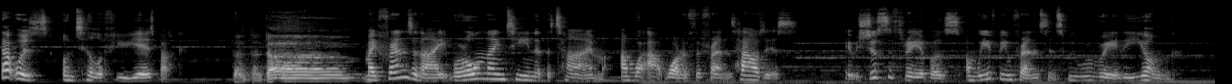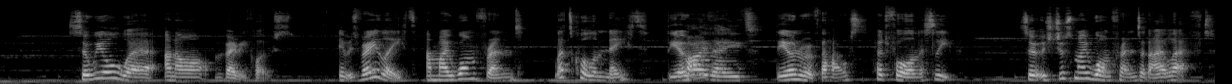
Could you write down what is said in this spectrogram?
That was until a few years back. Dun dun dun. My friends and I were all 19 at the time and were at one of the friends' houses. It was just the three of us, and we've been friends since we were really young. So we all were and are very close. It was very late, and my one friend, let's call him Nate, the owner, Hi, Nate. the owner of the house, had fallen asleep. So it was just my one friend and I left.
